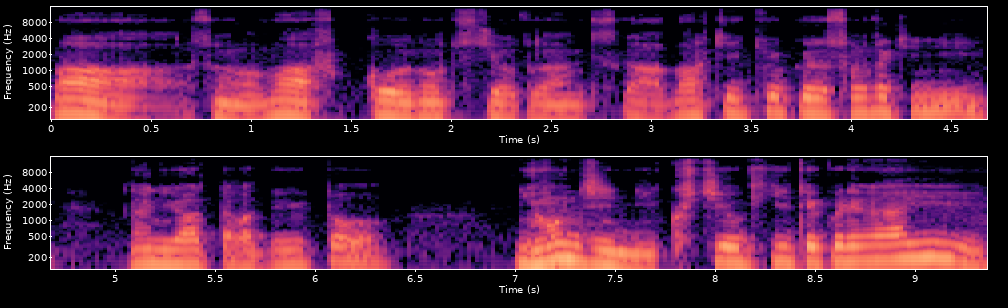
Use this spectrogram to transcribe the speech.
まあそのまあ復興の土音なんですがまあ結局その時に何があったかというと日本人に口を聞いてくれない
